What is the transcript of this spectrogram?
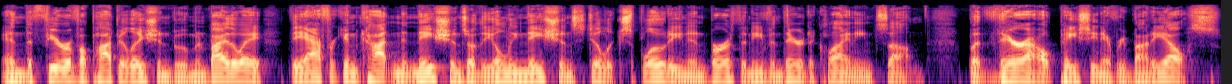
and the fear of a population boom. And by the way, the African continent nations are the only nations still exploding in birth, and even they're declining some, but they're outpacing everybody else.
